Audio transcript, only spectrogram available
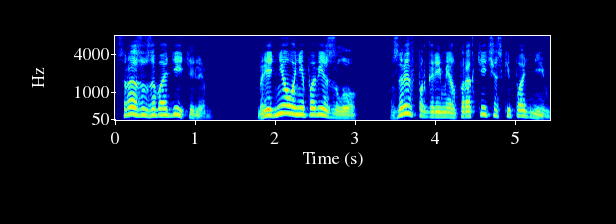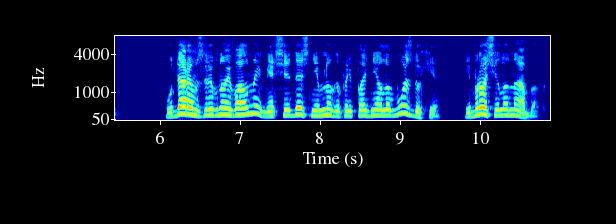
сразу за водителем. Бредневу не повезло. Взрыв прогремел практически под ним. Ударом взрывной волны «Мерседес» немного приподняла в воздухе и бросила на бок.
